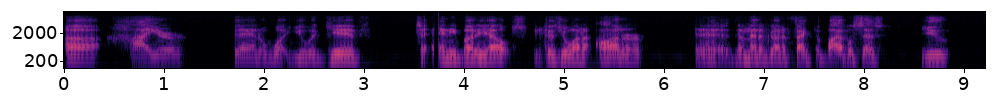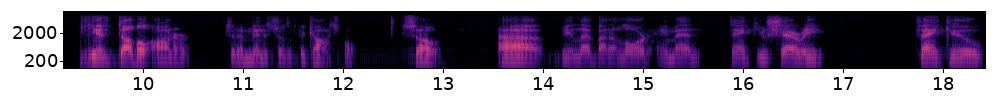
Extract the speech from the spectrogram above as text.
Uh, higher than what you would give to anybody else because you want to honor uh, the men of God. In fact, the Bible says you give double honor to the ministers of the gospel. So uh, be led by the Lord. Amen. Thank you, Sherry. Thank you.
